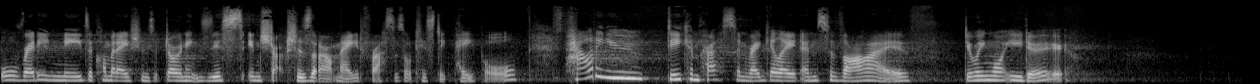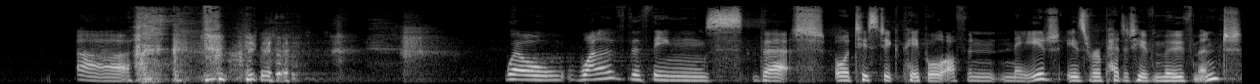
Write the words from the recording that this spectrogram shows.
already needs accommodations that don't exist in structures that aren't made for us as autistic people, how do you decompress and regulate and survive doing what you do? Uh, well, one of the things that autistic people often need is repetitive movement.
